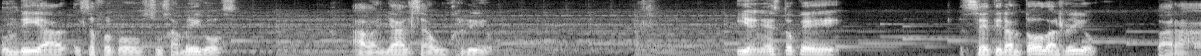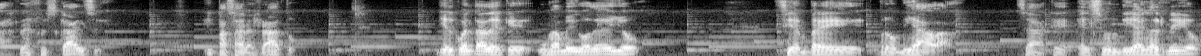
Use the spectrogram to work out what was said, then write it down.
un día él se fue con sus amigos a bañarse a un río. Y en esto que se tiran todo al río para refrescarse y pasar el rato. Y él cuenta de que un amigo de ellos siempre bromeaba. O sea, que él se hundía en el río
